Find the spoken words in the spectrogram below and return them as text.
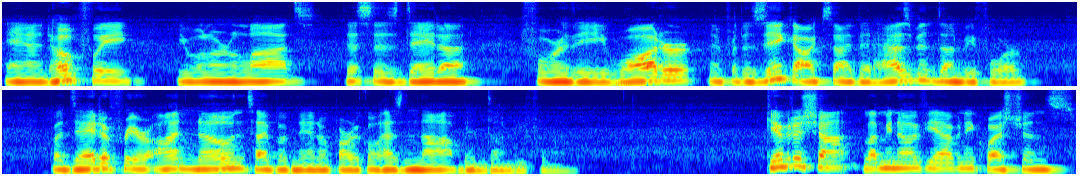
And hopefully you will learn a lot. This is data for the water and for the zinc oxide that has been done before, but data for your unknown type of nanoparticle has not been done before. Give it a shot. Let me know if you have any questions.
